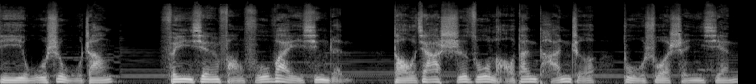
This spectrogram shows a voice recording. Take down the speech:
第五十五章，飞仙仿佛外星人。道家始祖老丹谈者不说神仙，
